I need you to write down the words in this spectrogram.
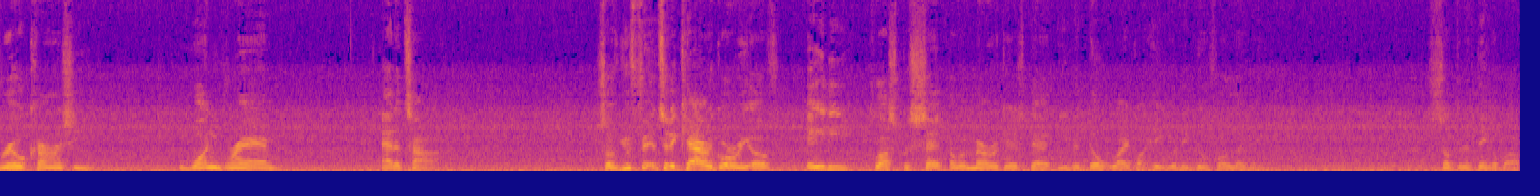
real currency, one gram at a time. So if you fit into the category of 80 plus percent of Americans that either don't like or hate what they do for a living. Something to think about.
